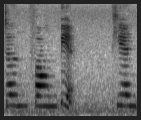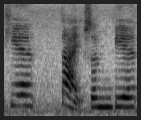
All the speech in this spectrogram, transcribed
真方便，天天带身边，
